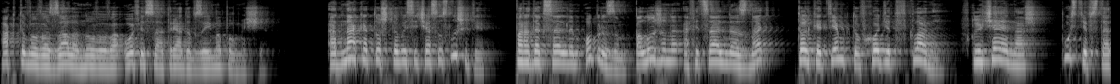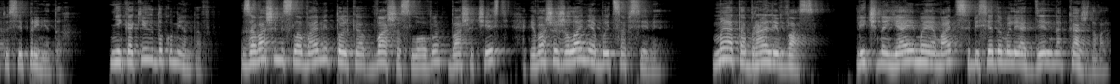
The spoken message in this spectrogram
актового зала нового офиса отряда взаимопомощи. Однако то, что вы сейчас услышите, парадоксальным образом положено официально знать только тем, кто входит в кланы, включая наш, пусть и в статусе принятых. Никаких документов, за вашими словами только ваше слово, ваша честь и ваше желание быть со всеми. Мы отобрали вас. Лично я и моя мать собеседовали отдельно каждого.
